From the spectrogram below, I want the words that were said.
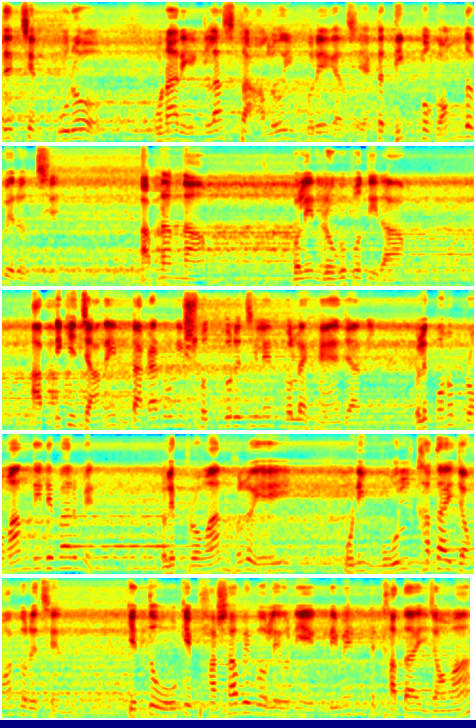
দেখছেন পুরো ওনার এ গ্লাসটা আলোয় ভরে গেছে, একটা দিব্য গন্ধ বেরোচ্ছে। আপনার নাম? বলেন, রঘুপতি রাম। আপনি কি জানেন টাকাটা উনি শোধ করেছিলেন? বলে হ্যাঁ জানি। বলে, কোনো প্রমাণ দিতে পারবেন? বলে, প্রমাণ হলো এই, উনি মূল খাতায় জমা করেছেন, কিন্তু ওকে ফাঁসাবে বলে উনি এগ্রিমেন্ট খাতায় জমা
